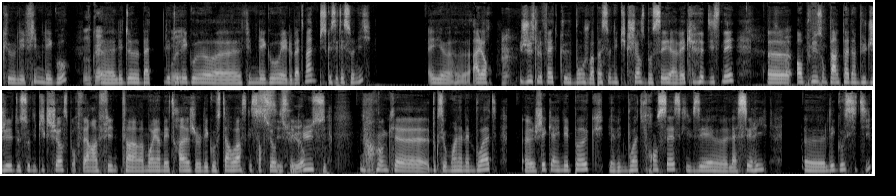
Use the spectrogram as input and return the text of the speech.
que les films Lego. Euh, les deux, Bat- les deux Oui. Lego, euh, films Lego et le Batman, puisque c'était Sony. Et euh, alors, Mm. juste le fait que, bon, je vois pas Sony Pictures bosser avec Disney. Euh, en plus, on parle pas d'un budget de Sony Pictures pour faire un film, enfin un moyen métrage Lego Star Wars qui sort sur C'est Disney+. sûr. donc, euh, donc c'est au moins la même boîte. Euh, je sais qu'à une époque, il y avait une boîte française qui faisait euh, la série euh, Lego City.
